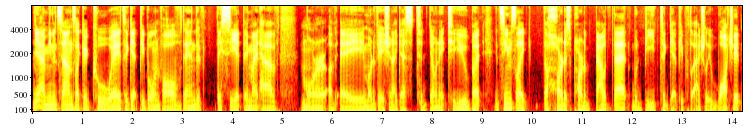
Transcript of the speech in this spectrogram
Yeah, I mean, it sounds like a cool way to get people involved. And if they see it, they might have more of a motivation, I guess, to donate to you. But it seems like the hardest part about that would be to get people to actually watch it.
